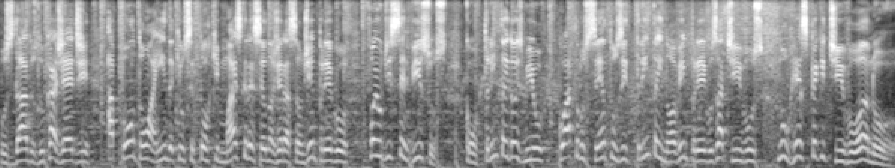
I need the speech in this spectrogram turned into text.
Os dados do CAGED apontam ainda que o setor que mais cresceu na geração de emprego foi o de serviços, com 32.439 empregos ativos no respectivo ano.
